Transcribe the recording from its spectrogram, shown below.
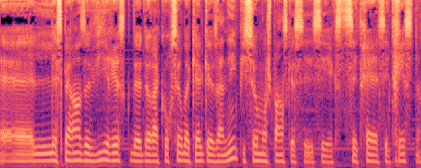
euh, l'espérance de vie risque de, de, raccourcir de quelques années. Puis ça, moi, je pense que c'est très c'est triste. Là.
